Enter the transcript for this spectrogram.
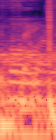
Basics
